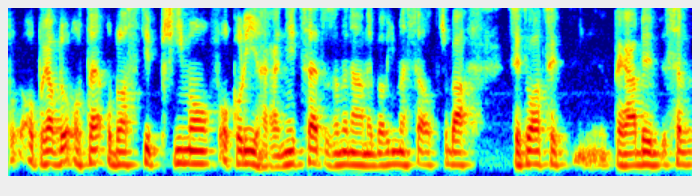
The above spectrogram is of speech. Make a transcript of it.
opravdu o té oblasti přímo v okolí hranice, to znamená, nebavíme se o třeba situaci, která by se,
